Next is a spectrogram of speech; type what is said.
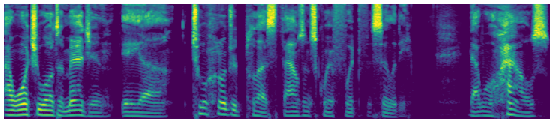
I want you all to imagine a uh, 200 plus thousand square foot facility that will house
